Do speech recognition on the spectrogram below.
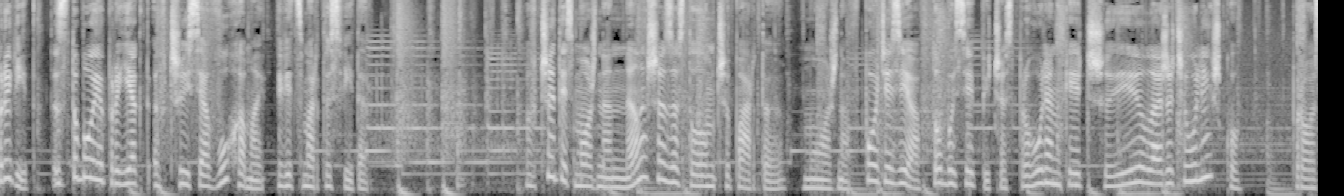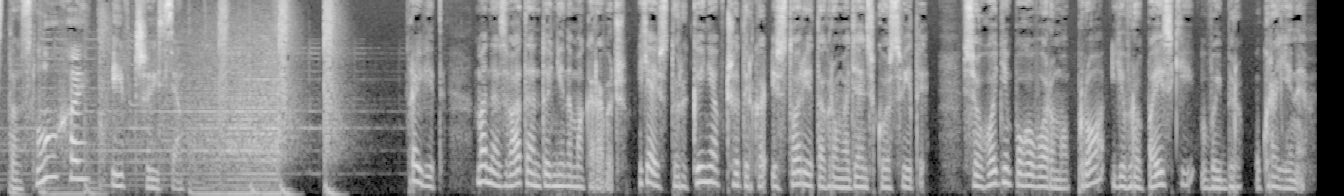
Привіт! З тобою проєкт Вчися вухами від смертосвіти. Вчитись можна не лише за столом чи партою, можна в потязі, автобусі, під час прогулянки чи лежачи у ліжку. Просто слухай і вчися. Привіт! Мене звати Антоніна Макаревич. Я історикиня, вчителька історії та громадянської освіти. Сьогодні поговоримо про європейський вибір України.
